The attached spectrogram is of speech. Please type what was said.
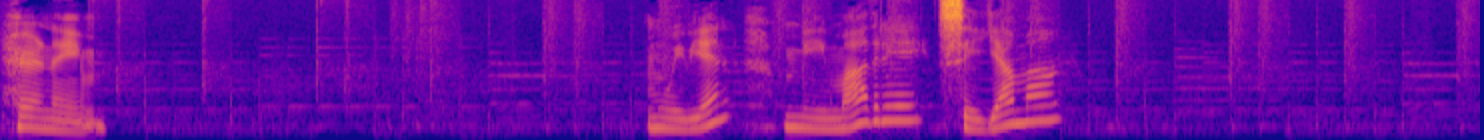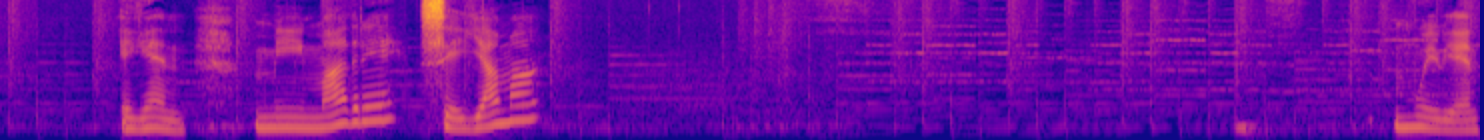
her name. Muy bien. Mi madre se llama. Again. Mi madre se llama. Muy bien.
